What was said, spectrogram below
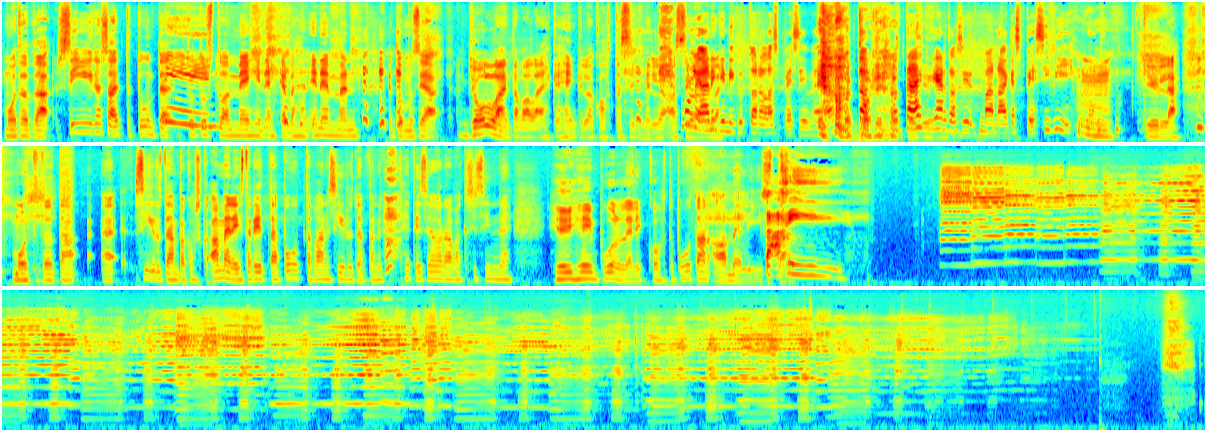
Mutta tota, siinä saitte tuntea, Niin. tutustua meihin ehkä vähän enemmän ja tuommoisia jollain tavalla ehkä henkilökohtaisimmille asioille. Mulla oli ainakin niinku todella spesivejä, mutta, todella mutta tämä ehkä kertoo siitä, että mä oon aika spesivi. Mm, kyllä, mutta tota, äh, siirrytäänpä, koska Amelista riittää puhuttavaa, niin siirrytäänpä nyt heti seuraavaksi sinne hei hein puolelle, eli kohta puhutaan Amelista. Paris!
